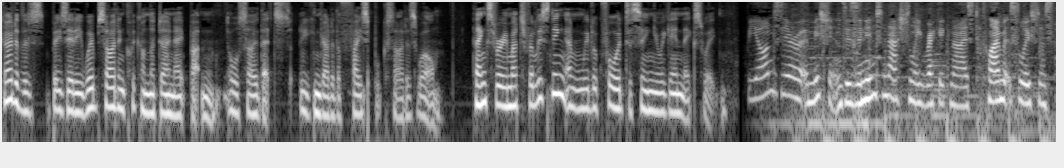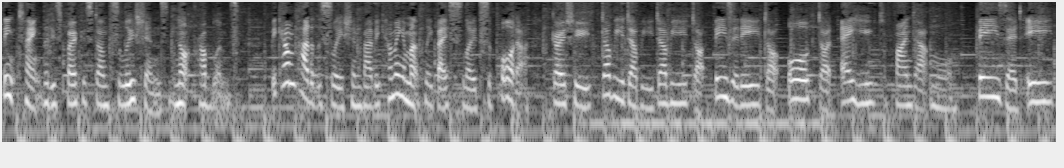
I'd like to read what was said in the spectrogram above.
go to the BZE website and click on the donate button. Also, that's you can go to the Facebook site as well. Thanks very much for listening, and we look forward to seeing you again next week. Beyond Zero Emissions is an internationally recognised climate solutions think tank that is focused on solutions, not problems. Become part of the solution by becoming a monthly base load supporter. Go to www.bze.org.au to find out more bze.org.au.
